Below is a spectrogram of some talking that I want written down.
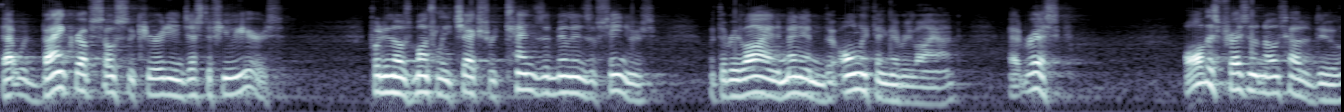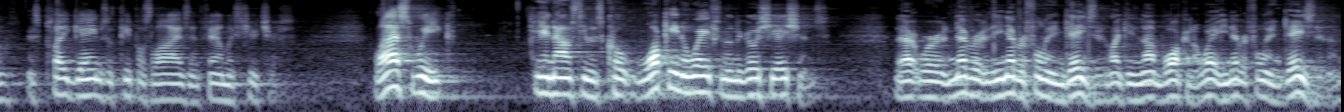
that would bankrupt Social Security in just a few years, putting those monthly checks for tens of millions of seniors, what they rely on, and many of them, the only thing they rely on, at risk. All this president knows how to do is play games with people's lives and families' futures. Last week, he announced he was, quote, walking away from the negotiations that were never, he never fully engaged in, like he's not walking away, he never fully engaged in them,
